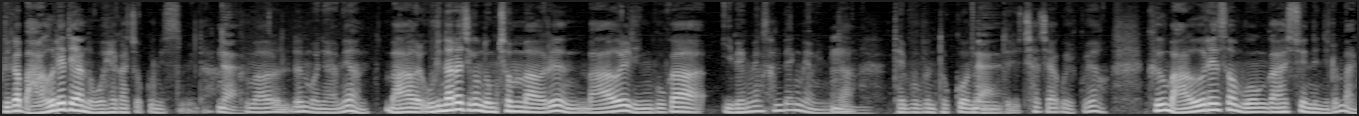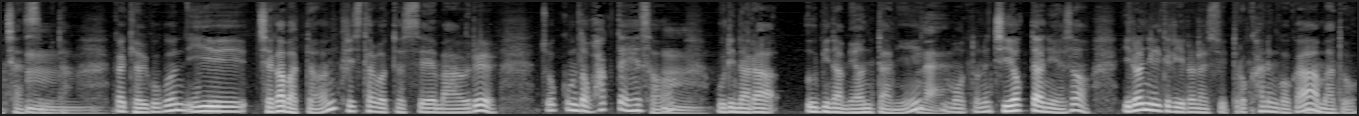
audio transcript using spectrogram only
우리가 마을에 대한 오해가 조금 있습니다. 네. 그 마을은 뭐냐면 마을 우리나라 지금 농촌 마을은 마을 인구가 200명, 300명입니다. 음. 대부분 독거노인들이 네. 차지하고 있고요. 그 마을에서 무언가 할 수 있는 일은 많지 않습니다. 음. 그러니까 결국은 이 제가 봤던 크리스탈 워터스의 마을을 조금 더 확대해서 음. 우리나라 읍이나 면 단위, 네. 뭐 또는 지역 단위에서 이런 일들이 일어날 수 있도록 하는 거가 음. 아마도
